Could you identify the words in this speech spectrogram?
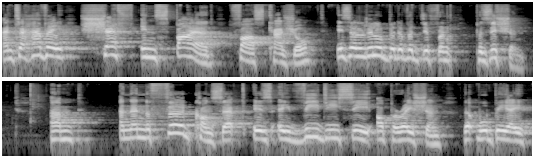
And to have a chef inspired fast casual is a little bit of a different position. Um, and then the third concept is a VDC operation that will be a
